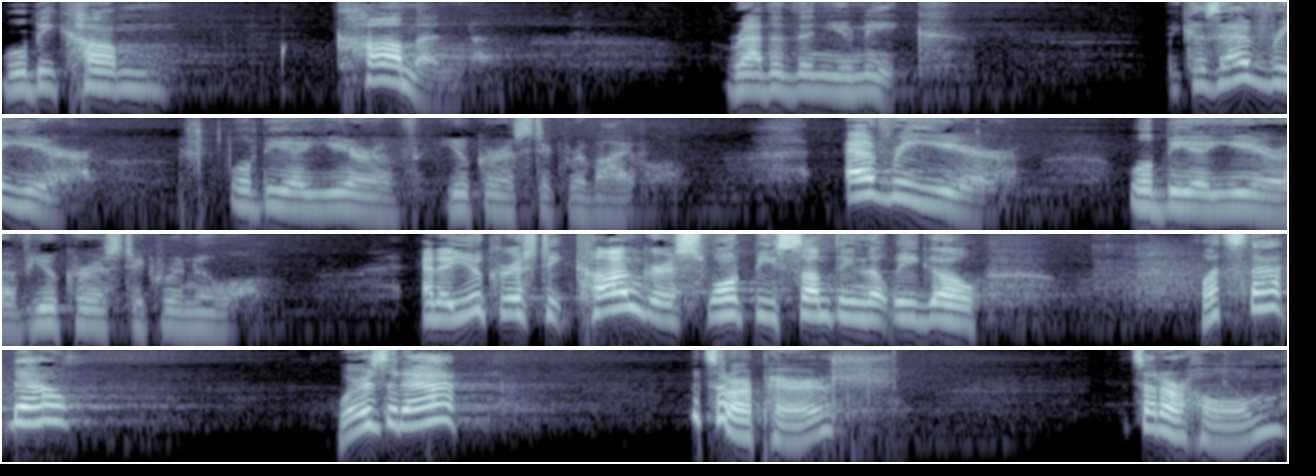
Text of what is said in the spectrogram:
will become common rather than unique. Because every year will be a year of Eucharistic revival. Every year will be a year of Eucharistic renewal. And a Eucharistic Congress won't be something that we go, what's that now? Where's it at? It's at our parish, it's at our home,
